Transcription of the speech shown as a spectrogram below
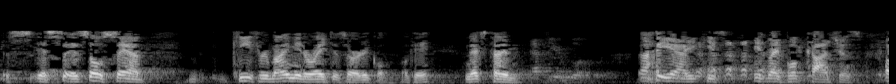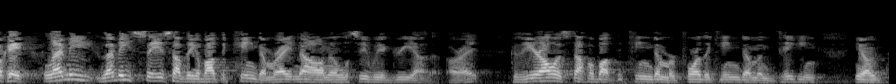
It's, it's, it's so sad. Keith, remind me to write this article, okay? Next time. After your book. yeah, he's, he's my book conscious. Okay, let me, let me say something about the kingdom right now and then we'll see if we agree on it, alright? Because you hear all this stuff about the kingdom or for the kingdom and taking, you know,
